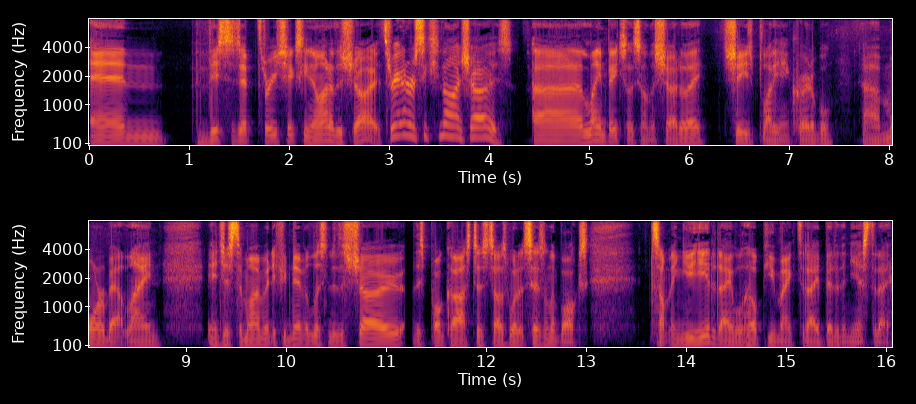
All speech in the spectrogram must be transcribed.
and this is Ep 369 of the show. 369 shows. Uh, Layne Beachley's on the show today. She's bloody incredible. Uh, more about Layne in just a moment. If you've never listened to the show, this podcast just does what it says on the box. Something you hear today will help you make today better than yesterday.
